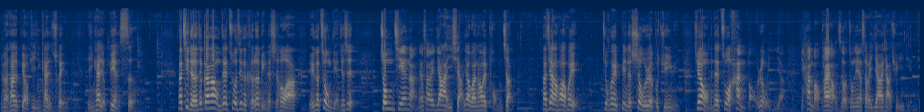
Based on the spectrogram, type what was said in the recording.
有没有？它的表皮已经开始脆了，已经开始有变色。那记得这刚刚我们在做这个可乐饼的时候啊，有一个重点就是中间呐，你要稍微压一下，要不然它会膨胀。那这样的话会就会变得受热不均匀，就像我们在做汉堡肉一样。你汉堡拍好之后，中间要稍微压下去一点点，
